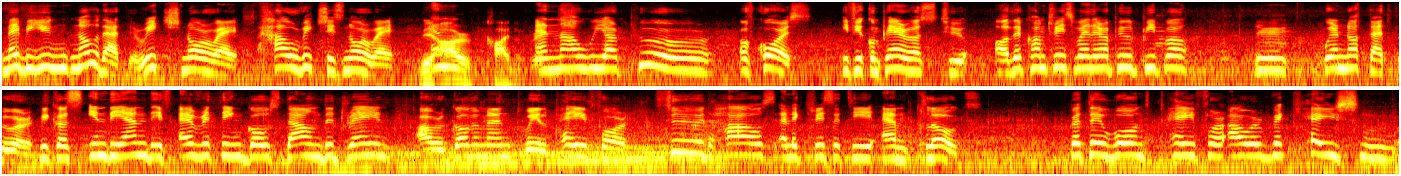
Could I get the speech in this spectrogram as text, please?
Maybe you know that. Rich Norway. How rich is Norway? We And- are kind of rich. And now we are poor. Of course, if you compare us to other countries where there are poor people, uh, we're not that poor. Because in the end, if everything goes down the drain, our government will pay for food, house, electricity, and clothes. But they won't pay for our vacation.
